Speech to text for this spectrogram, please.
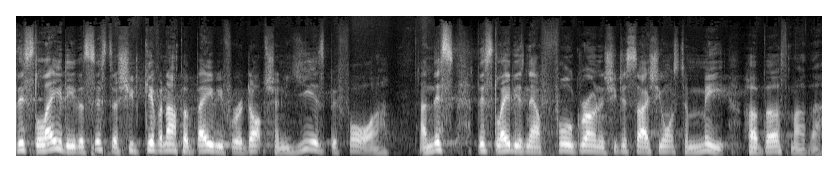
this lady, the sister, she'd given up a baby for adoption years before. And this, this lady is now full grown and she decides she wants to meet her birth mother.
